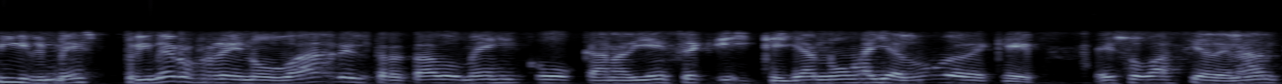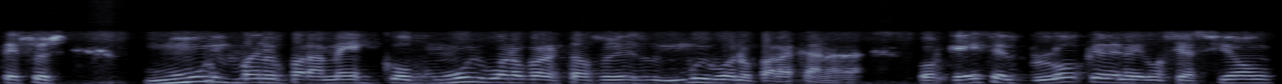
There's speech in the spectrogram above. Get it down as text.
firmes, primero renovar el Tratado México-Canadiense y que ya no haya duda de que eso va hacia adelante, eso es muy bueno para México, muy bueno para Estados Unidos y muy bueno para Canadá, porque es el bloque de negociación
